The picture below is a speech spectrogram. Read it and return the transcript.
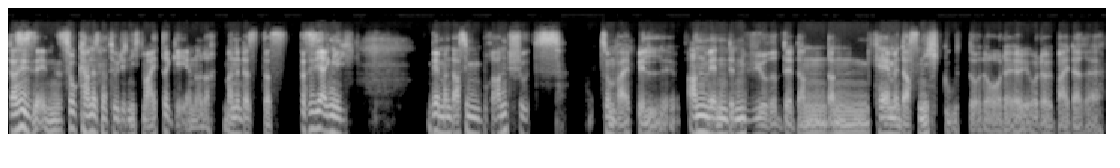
das ist, so kann es natürlich nicht weitergehen. Oder? Ich meine, das, das, das ist ja eigentlich, wenn man das im Brandschutz zum Beispiel anwenden würde, dann, dann käme das nicht gut. Oder, oder, oder bei der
